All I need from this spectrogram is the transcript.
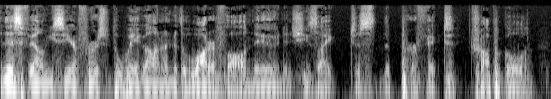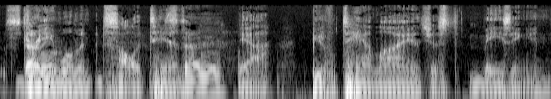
in this film, you see her first with the wig on under the waterfall, nude, and she's like just the perfect tropical Stunning. dream woman, solid ten. Stunning. Yeah, beautiful tan lines, just amazing. And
